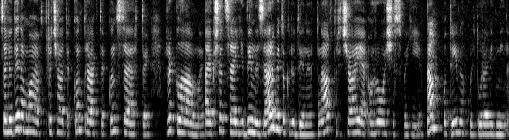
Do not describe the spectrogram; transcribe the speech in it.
Ця людина має втрачати контракти, концерти, реклами. А якщо це єдиний заробіток людини, вона втрачає гроші свої. Нам потрібна культура відміни.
